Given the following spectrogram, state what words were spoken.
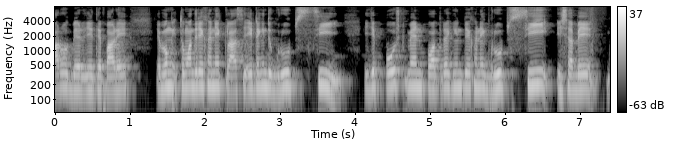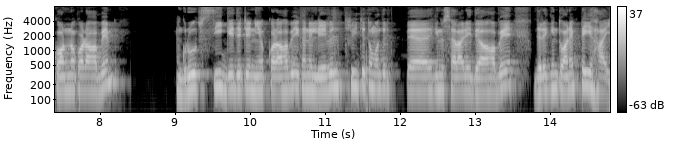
আরও বেড়ে যেতে পারে। এবং তোমাদের এখানে ক্লাসে এটা কিন্তু গ্রুপ সি এই যে পোস্টম্যান পদটা কিন্তু এখানে গ্রুপ সি হিসাবে গণ্য করা হবে। গ্রুপ সি গেজেটে নিয়োগ করা হবে। এখানে লেভেল থ্রিতে তোমাদের কিন্তু স্যালারি দেওয়া হবে, যেটা কিন্তু অনেকটাই হাই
